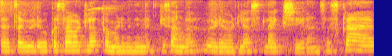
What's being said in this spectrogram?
त्याचा व्हिडिओ कसा वाटला कमेंटमध्ये नक्की सांगा. व्हिडिओ वाटल्यास लाईक शेअर आणि सबस्क्राईब.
